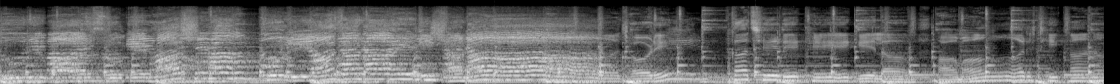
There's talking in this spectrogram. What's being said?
দুর্বার স্রোতে ভাসলাম করি অজানায় নিশানা। ঝড়ের কাছে রেখে গেলাম আমার ঠিকানা।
